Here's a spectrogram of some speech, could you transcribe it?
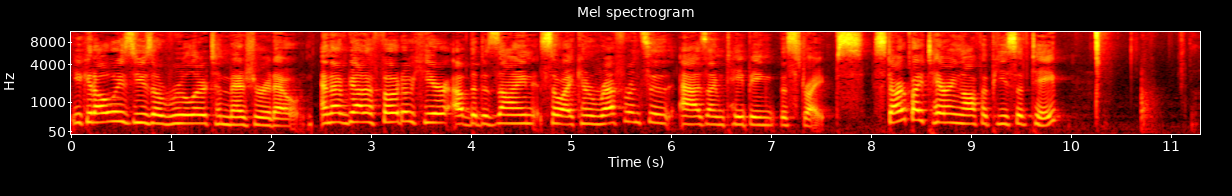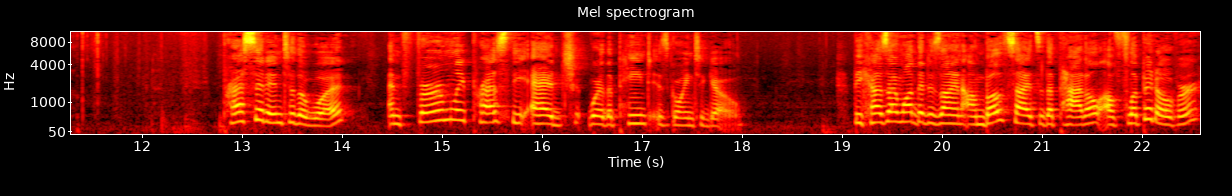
you could always use a ruler to measure it out. And I've got a photo here of the design so I can reference it as I'm taping the stripes. Start by tearing off a piece of tape. Press it into the wood and firmly press the edge where the paint is going to go. Because I want the design on both sides of the paddle, I'll flip it over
